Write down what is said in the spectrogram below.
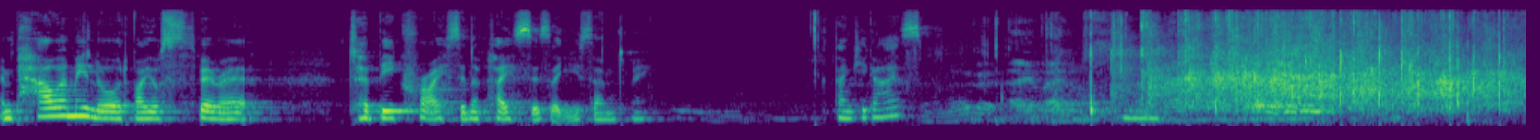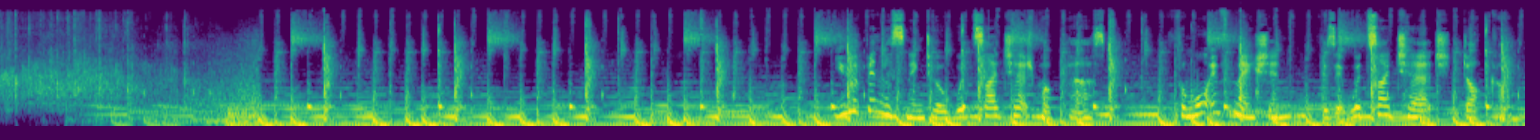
Empower me, Lord, by your Spirit to be Christ in the places that you send me. Thank you, guys. You have been listening to a Woodside Church podcast. For more information, visit woodsidechurch.com.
